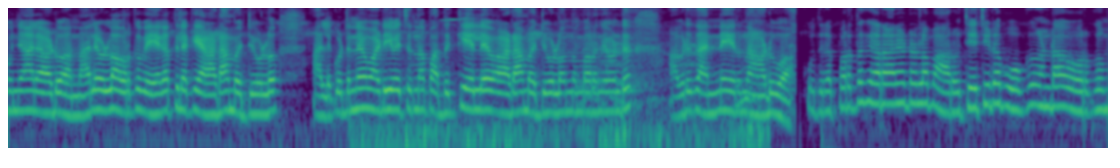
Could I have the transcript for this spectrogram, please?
ഊഞ്ഞാലാടും എന്നാലേ ഉള്ളൂ അവർക്ക് വേഗത്തിലൊക്കെ ആടാൻ പറ്റുള്ളൂ. അല്ലിക്കുട്ടനെ മടി വെച്ചെന്നാൽ പതുക്കെയല്ലേ ആടാൻ പറ്റുള്ളൂ എന്നും പറഞ്ഞുകൊണ്ട് അവർ തന്നെ ഇരുന്ന് ആടുക കുതിരപ്പുറത്ത് കയറാനായിട്ടുള്ള പാറു ചേച്ചിയുടെ പോക്ക് കണ്ടാൽ ഓർക്കും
